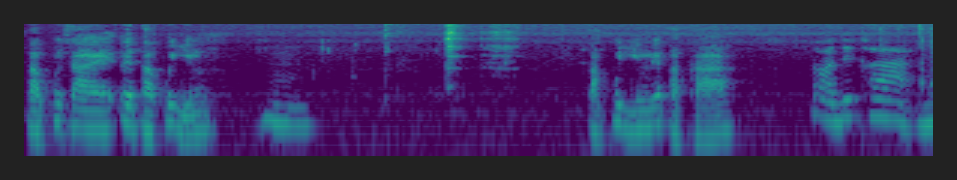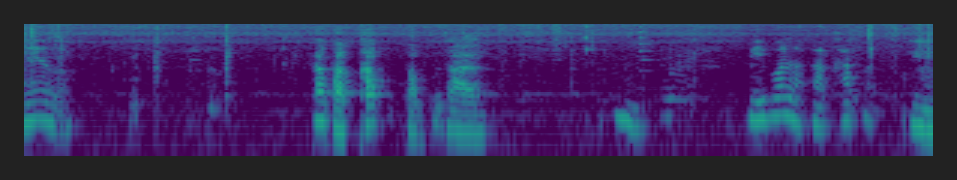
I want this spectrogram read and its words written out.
ผักผู้ชายเอ้ยผักผู้หญิง อืมผักผู้หญิงเรียกผักขา สวัสดีค่ะเนี่ยเหรอ ถ้าผักครับผักผู้ชายมีเพราะหลักผักครับอะอืม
